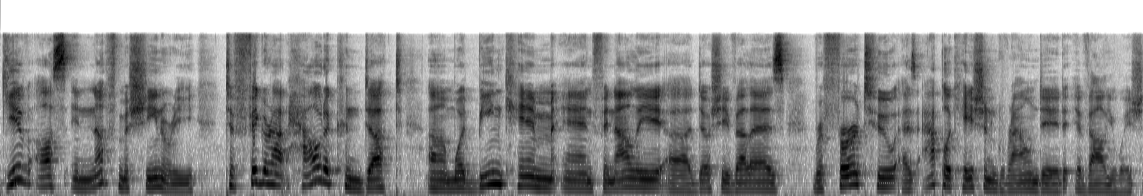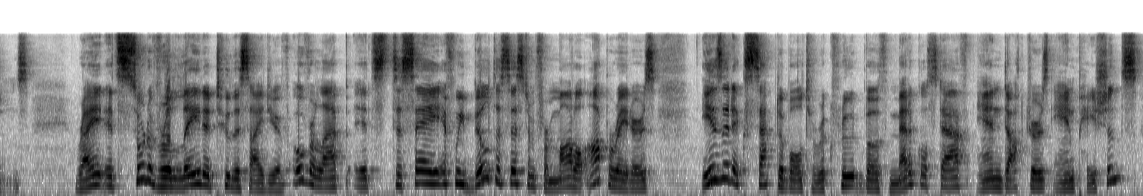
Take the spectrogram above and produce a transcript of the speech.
give us enough machinery to figure out how to conduct um, what Been Kim and Finale uh, Doshi Velez refer to as application grounded evaluations right? It's sort of related to this idea of overlap. It's to say if we built a system for model operators, is it acceptable to recruit both medical staff and doctors and patients,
